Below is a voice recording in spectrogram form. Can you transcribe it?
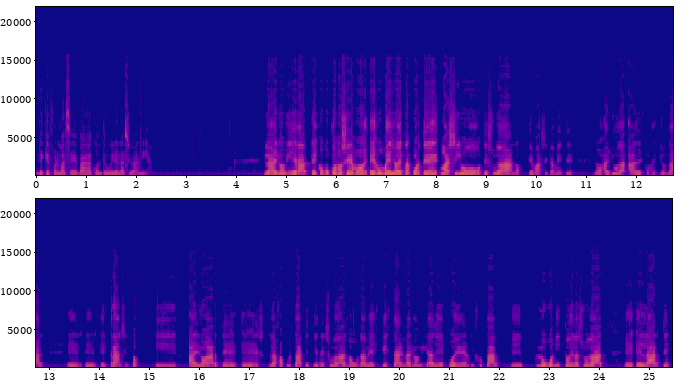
de qué forma se va a contribuir a la ciudadanía. La aerovía, eh, como conocemos, es un medio de transporte masivo de ciudadanos que básicamente nos ayuda a descongestionar el, tránsito. Y aeroarte es la facultad que tiene el ciudadano una vez que está en la aerovía de poder disfrutar eh, lo bonito de la ciudad, eh, el arte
